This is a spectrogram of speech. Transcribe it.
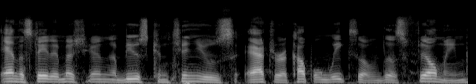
And the state of Michigan abuse continues after a couple weeks of this filming.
